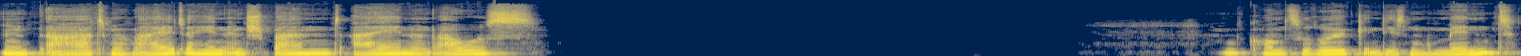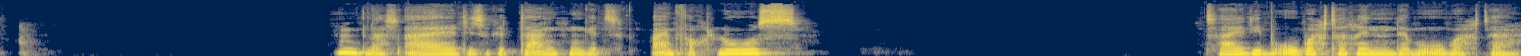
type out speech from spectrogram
Und atme weiterhin entspannt ein und aus. Und komm zurück in diesen Moment. Und lass all diese Gedanken jetzt einfach los. Sei die Beobachterin, der Beobachter.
